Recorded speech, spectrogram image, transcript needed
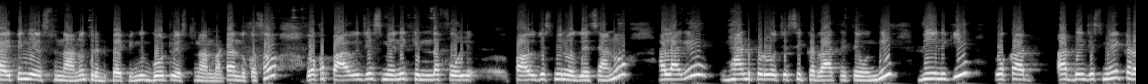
పైపింగ్ వేస్తున్నాను థ్రెడ్ పైపింగ్ గోటు వేస్తున్నాను అనమాట అందుకోసం ఒక పావు ఇంచెస్ మీద కింద ఫోల్డ్ పావు ఇంచెస్ మీద వదిలేసాను అలాగే హ్యాండ్ పొడవు వచ్చేసి ఇక్కడ దాకైతే ఉంది. దీనికి ఒక అర్ధ ఇంచెస్ మీద ఇక్కడ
